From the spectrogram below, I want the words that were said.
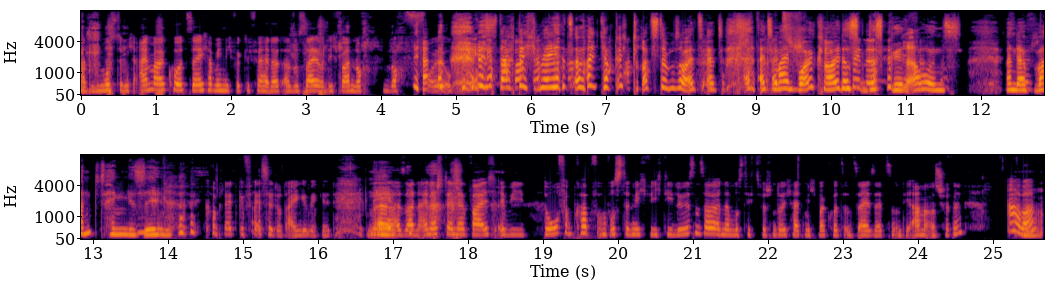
Also ich musste mich einmal kurz, ne, ich habe mich nicht wirklich verheddert, also Sai und ich waren noch noch voll okay. das dachte ich mir jetzt, aber ich habe dich trotzdem so als als als, als, als mein Wollknoll des, des Grauens an der Wand hängen gesehen. Komplett gefesselt und eingewickelt. Nee, also an einer Stelle war ich irgendwie doof im Kopf und wusste nicht, wie ich die lösen soll und dann musste ich zwischendurch halt mich mal kurz ins Seil setzen und die Arme ausschütteln. Aber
